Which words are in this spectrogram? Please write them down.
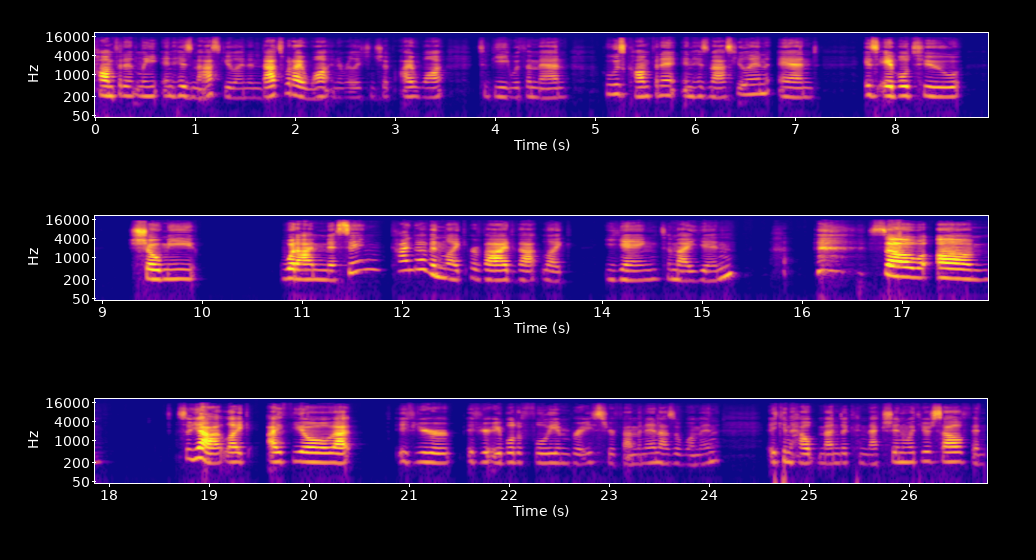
confidently in his masculine and that's what I want in a relationship. I want to be with a man who is confident in his masculine and is able to show me what I'm missing kind of and like provide that like yang to my yin. so, um so yeah, like I feel that if you're if you're able to fully embrace your feminine as a woman, it can help mend a connection with yourself and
